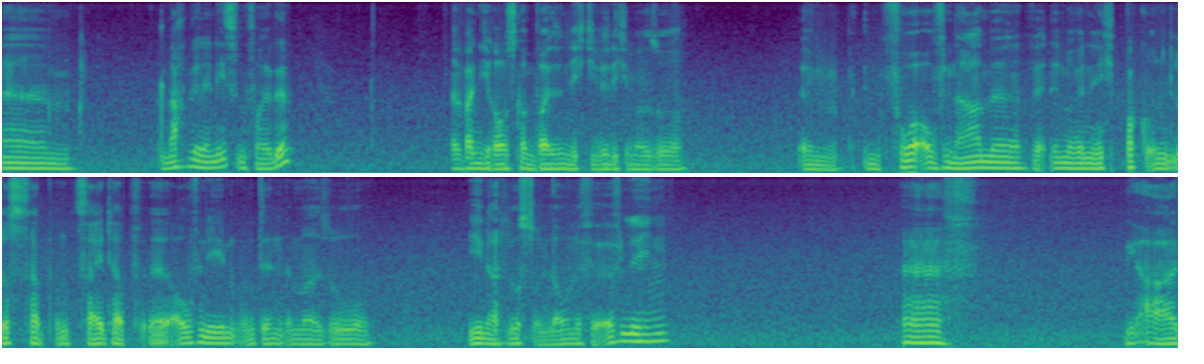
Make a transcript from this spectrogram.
ähm, machen wir in der nächsten Folge. Äh, wann die rauskommt, weiß ich nicht. Die werde ich immer so ähm, in Voraufnahme, immer wenn ich Bock und Lust habe und Zeit habe, äh, aufnehmen und dann immer so je nach Lust und Laune veröffentlichen. Äh, ja,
